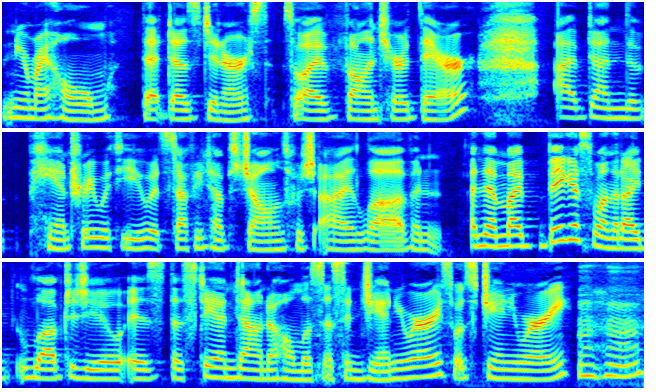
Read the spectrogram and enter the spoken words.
near my home that does dinners. So I've volunteered there. I've done the pantry with you at Stephanie Tubbs Jones, which I love. And, and then my biggest one that I love to do is the Stand Down to Homelessness in January. So it's January. Mm-hmm.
